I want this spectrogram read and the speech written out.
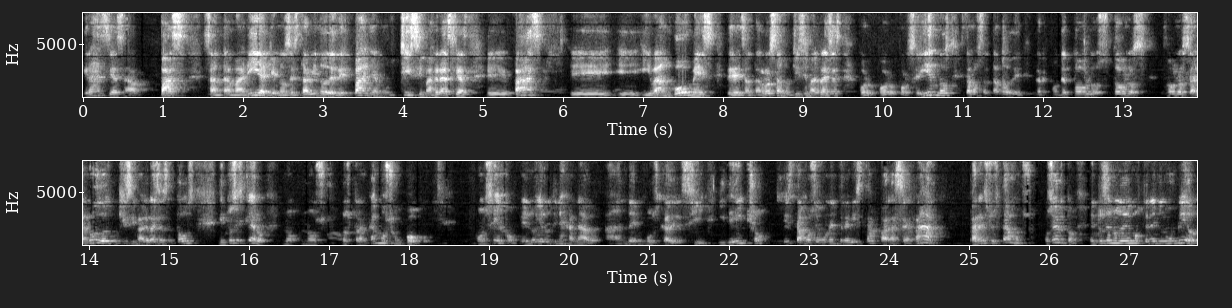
gracias a Paz Santa María, que nos está viendo desde España. Muchísimas gracias, eh, Paz. Eh, eh, Iván Gómez desde Santa Rosa, muchísimas gracias por, por, seguirnos. Estamos tratando de, responder todos los, todos, los, todos los saludos. Muchísimas gracias a todos. Entonces, claro, no, nos, nos trancamos un poco. Consejo, el no ya lo tienes ganado, anda en busca del sí. Y de hecho, estamos en una entrevista para cerrar para eso estamos, ¿no es cierto? Entonces no debemos tener ningún miedo.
